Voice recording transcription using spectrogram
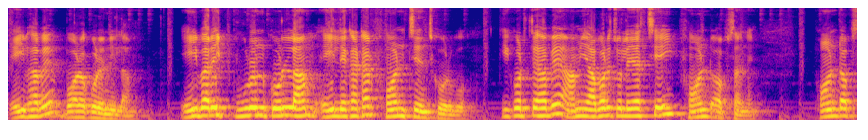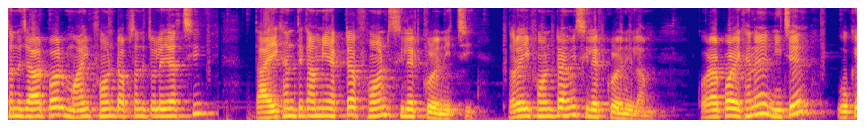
এইভাবে বড় করে নিলাম। এইবার এই পূরণ করলাম, এই লেখাটার ফন্ট চেঞ্জ করব। কি করতে হবে? আমি আবারও চলে যাচ্ছি এই ফন্ট অপশানে ফন্ট অপশানে যাওয়ার পর মাই ফন্ট অপশানে চলে যাচ্ছি। তাই এখান থেকে আমি একটা ফন্ট সিলেক্ট করে নিচ্ছি। ধরো এই ফন্টটা আমি সিলেক্ট করে নিলাম। করার পর এখানে নিচে ওকে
